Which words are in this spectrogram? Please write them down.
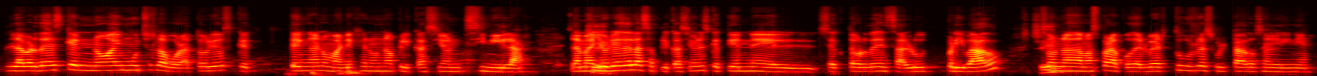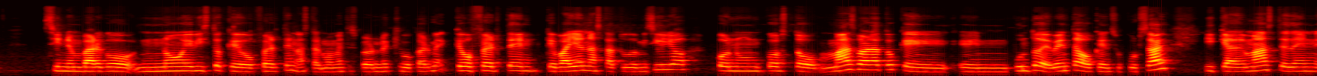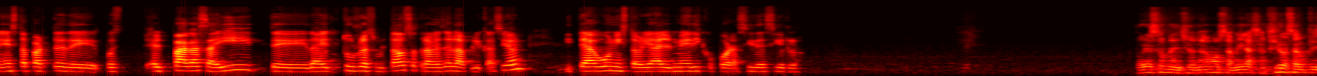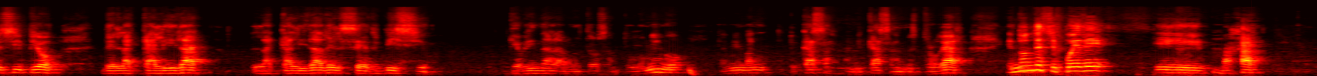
La verdad es que no hay muchos laboratorios que tengan o manejen una aplicación similar. La mayoría de las aplicaciones que tiene el sector de salud privado Sí. son nada más para poder ver tus resultados en línea. Sin embargo, no he visto que oferten, hasta el momento espero no equivocarme, que oferten, que vayan hasta tu domicilio con un costo más barato que en punto de venta o que en sucursal y que además te den esta parte de, pues, el pagas ahí, te da tus resultados a través de la aplicación y te hago un historial médico, por así decirlo. Por eso mencionamos, amigas, amigos, al principio de la calidad, la calidad del servicio que brinda Laboratorio Santo Domingo. También van a tu casa, a mi casa, a nuestro hogar. ¿En dónde se puede eh, bajar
